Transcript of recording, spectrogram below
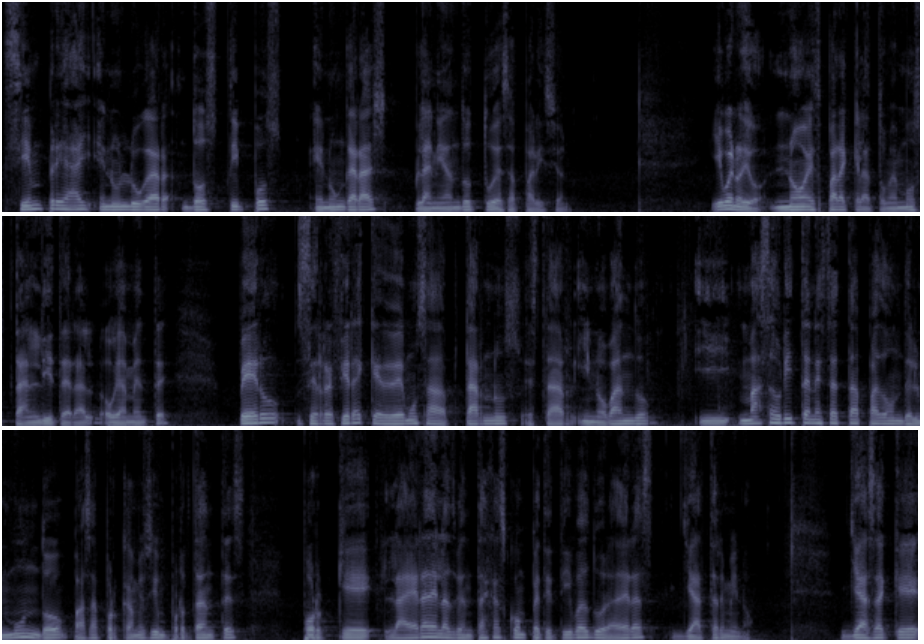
siempre hay en un lugar dos tipos en un garage planeando tu desaparición. Y bueno, digo, no es para que la tomemos tan literal, obviamente, pero se refiere a que debemos adaptarnos, estar innovando y más ahorita en esta etapa donde el mundo pasa por cambios importantes, porque la era de las ventajas competitivas duraderas ya terminó. Ya sea que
